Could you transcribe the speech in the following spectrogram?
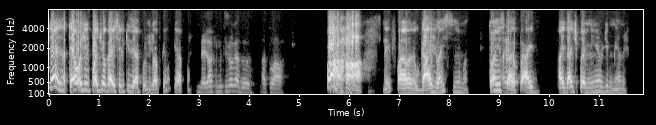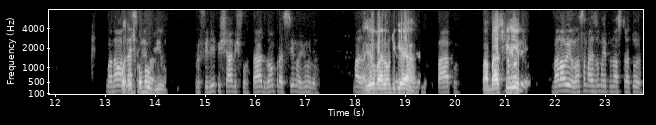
É, até hoje ele pode jogar aí se ele quiser, pô. Não joga porque não quer, pô. Melhor que muito jogador atual. Oh, nem fala, né? O gás lá em cima. Então é isso, aí, cara. A, a idade pra mim é o de menos. Mandar um Importante como eu vivo. Pro Felipe Chaves Furtado. Vamos para cima, Júnior. Valeu, varão de guerra. Papo. Um abraço, Felipe. Vai lá, Will. Lança mais uma aí pro nosso trator.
